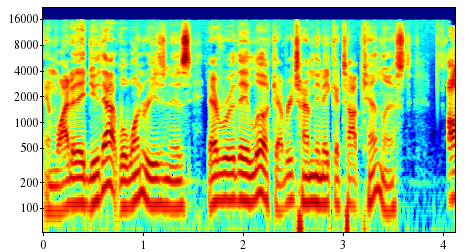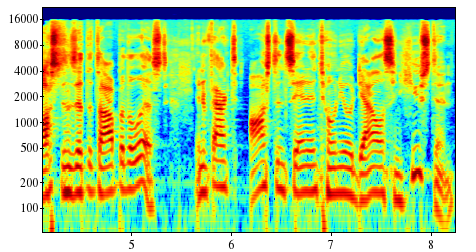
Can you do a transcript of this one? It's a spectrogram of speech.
And why do they do that? Well one reason is everywhere they look every time they make a top 10 list Austin's at the top of the list. And in fact, Austin, San Antonio, Dallas, and Houston,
